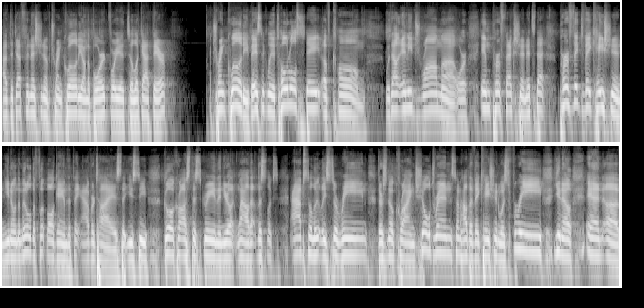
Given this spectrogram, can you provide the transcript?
I have the definition of tranquility on the board for you to look at there tranquility, basically a total state of calm without any drama or imperfection. It's that perfect vacation, you know, in the middle of the football game that they advertise that you see go across the screen and you're like, wow, that this looks absolutely serene. There's no crying children. Somehow the vacation was free, you know, and uh,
